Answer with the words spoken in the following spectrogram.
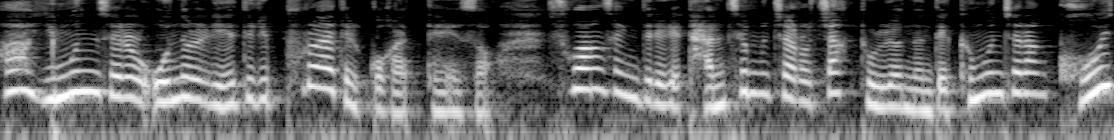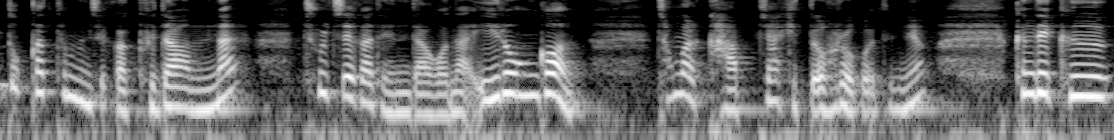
아 이 문제를 오늘 얘들이 풀어야 될 것 같아 해서 수강생들에게 단체 문자로 쫙 돌렸는데 그 문제랑 거의 똑같은 문제가 그 다음날 출제가 된다거나 이런 건 정말 갑자기 떠오르거든요. 근데 그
